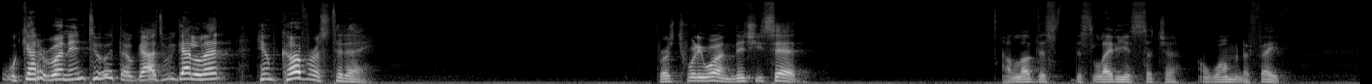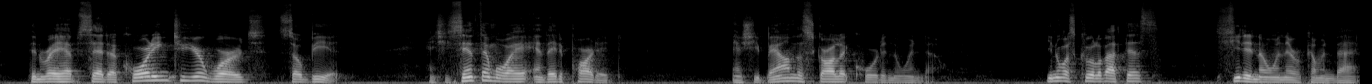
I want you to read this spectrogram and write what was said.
We got to run into it, though, guys. We got to let Him cover us today. Verse 21 Then she said, I love this. This lady is such a, a woman of faith. Then Rahab said, According to your words, so be it. And she sent them away, and they departed. And she bound the scarlet cord in the window. You know what's cool about this? She didn't know when they were coming back.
